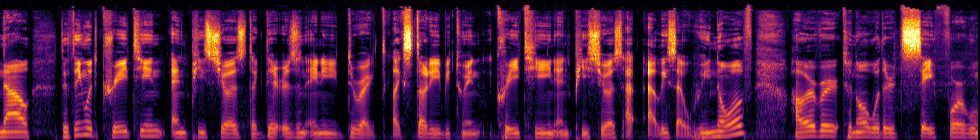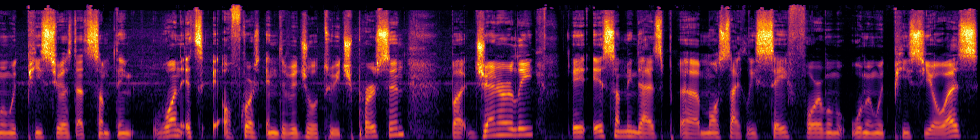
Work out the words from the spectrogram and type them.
Now, the thing with creatine and PCOS, like there isn't any direct like study between creatine and PCOS, at, at least that we know of. However, to know whether it's safe for a woman with PCOS, that's something one. It's of course individual to each person, but generally, it is something that is uh, most likely safe for a woman with PCOS.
